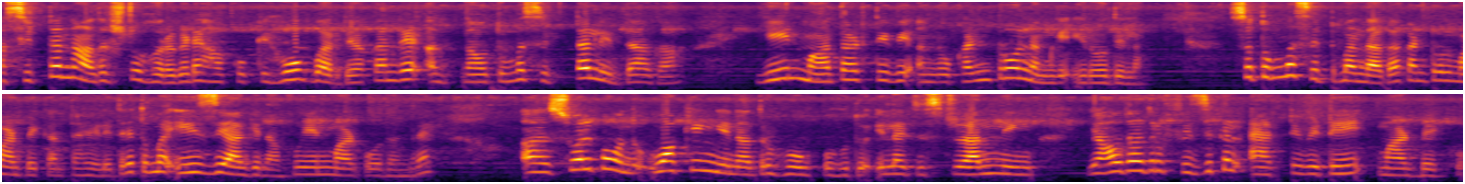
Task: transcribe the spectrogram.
ಆ ಸಿಟ್ಟನ್ನು ಆದಷ್ಟು ಹೊರಗಡೆ ಹಾಕೋಕ್ಕೆ ಹೋಗಬಾರ್ದು. ಯಾಕಂದರೆ ಅದು ನಾವು ತುಂಬ ಸಿಟ್ಟಲ್ಲಿದ್ದಾಗ ಏನು ಮಾತಾಡ್ತೀವಿ ಅನ್ನೋ ಕಂಟ್ರೋಲ್ ನಮಗೆ ಇರೋದಿಲ್ಲ. ಸೊ ತುಂಬ ಸಿಟ್ಟು ಬಂದಾಗ ಕಂಟ್ರೋಲ್ ಮಾಡಬೇಕಂತ ಹೇಳಿದರೆ ತುಂಬ ಈಸಿಯಾಗಿ ನಾವು ಏನು ಮಾಡ್ಬೋದು ಅಂದರೆ ಸ್ವಲ್ಪ ಒಂದು ವಾಕಿಂಗ್ ಏನಾದರೂ ಹೋಗಬಹುದು, ಇಲ್ಲ ಜಸ್ಟ್ ರನ್ನಿಂಗ್ ಯಾವುದಾದ್ರೂ ಫಿಸಿಕಲ್ ಆ್ಯಕ್ಟಿವಿಟಿ ಮಾಡಬೇಕು.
